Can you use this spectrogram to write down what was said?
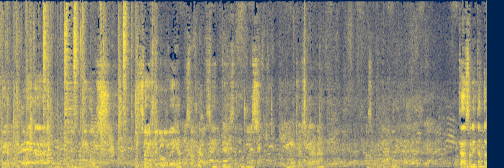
Qué bonito bailan todos los amigos. Muchos años que no los veíamos, algunas gentes, algunos, de muchos ya hace poquito, ¿no? Están solicitando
